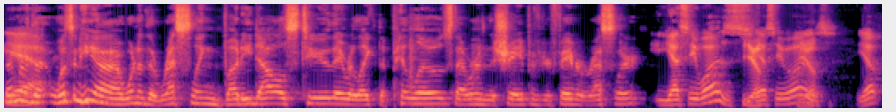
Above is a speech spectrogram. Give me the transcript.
Remember yeah. the, wasn't he uh, one of the wrestling buddy dolls too? They were like the pillows that were in the shape of your favorite wrestler. Yes, he was. Yep. Yes, he was. Yep.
